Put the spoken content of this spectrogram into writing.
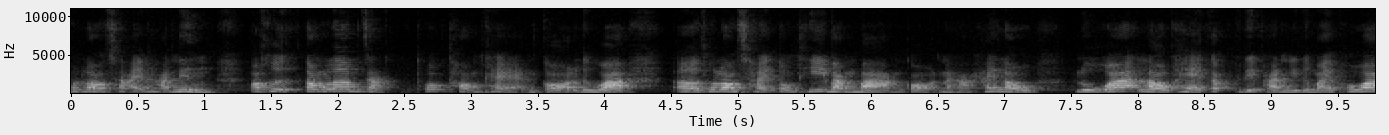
ทดลองใช้นะคะหนึ่งก็คือต้องเริ่มจาก วกท้องแขนก่อนหรือว่าเออทดลองใช้ตรงที่บางๆก่อนนะคะ ให้เรารู้ว่าเราแพ้กับผลิตภัณฑ์นี้หรือไม่ เพราะว่า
